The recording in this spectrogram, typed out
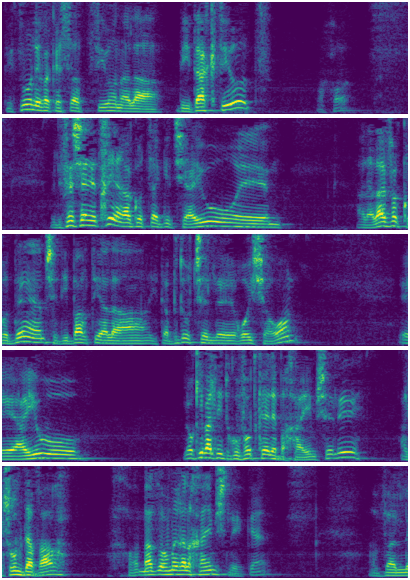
תיתנו לי בבקשה ציון על הדידקטיות, נכון? ולפני שאני אתחיל, אני רק רוצה להגיד שהיו, אה, על ה live הקודם, שדיברתי על ההתאבדות של אה, רועי שרון, אה, היו, לא קיבלתי תגובות כאלה בחיים שלי, על שום דבר. נכון? מה זה אומר על החיים שלי, כן? אבל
